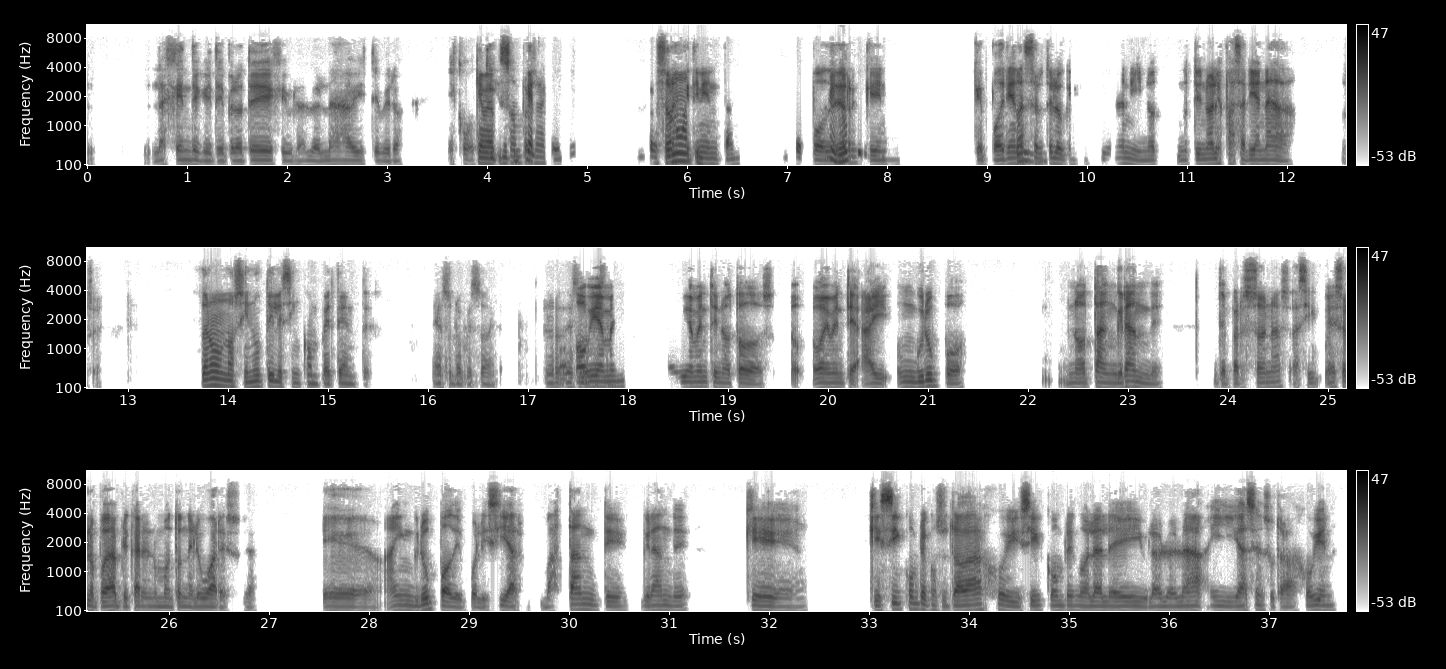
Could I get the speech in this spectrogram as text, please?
la, gente que te protege y bla, bla, bla, ¿viste? Pero es como que, son personas, que, personas que tienen tanto poder que que podrían hacerte lo que quieran y no, no, les pasaría nada. Son unos inútiles incompetentes. Eso es lo que son. obviamente, obviamente no todos. Obviamente hay un grupo no tan grande de personas, así eso lo puedes aplicar en un montón de lugares. Eh, hay un grupo de policías bastante grande que, que sí cumplen con su trabajo y sí cumplen con la ley y bla, bla, bla, y hacen su trabajo bien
